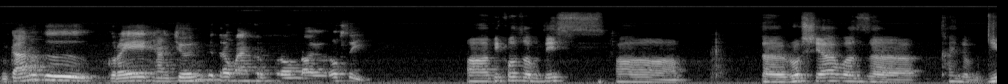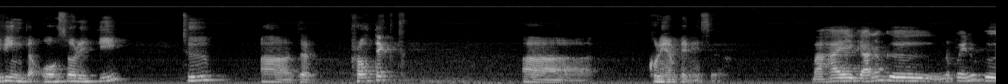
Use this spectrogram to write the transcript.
អង្កើតនោះគឺកូរ៉េខាងជើងគឺត្រូវបានគ្រប់គ្រងដោយរុស្ស៊ី Uh, because of this, uh, the Russia was uh, kind of giving the authority to uh, the protect uh, Korean Peninsula. បាទហើយកាលហ្នឹងគឺនៅពេលនោះគឺ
